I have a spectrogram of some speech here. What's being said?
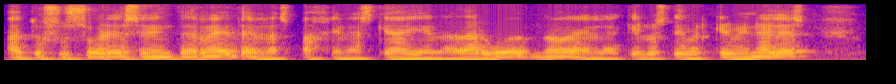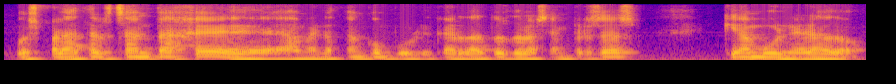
a tus usuarios en internet, en las páginas que hay en la dark web, ¿no? en la que los cibercriminales, pues para hacer chantaje eh, amenazan con publicar datos de las empresas que han vulnerado.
